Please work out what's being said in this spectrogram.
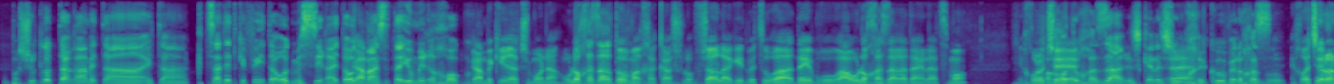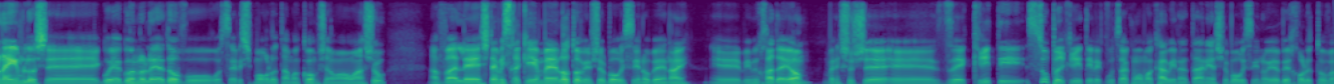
הוא פשוט לא תרם את, ה, את הקצת התקפי, את העוד מסירה, את העוד גם- פס, את האיום מרחוק. גם בקריית שמונה. הוא לא חזר טוב מהרחקה שלו, אפשר להגיד בצורה די ברורה, הוא לא חזר עדיין לעצמו. יכול להיות ש... לפחות הוא חזר, יש כאלה אה. שהורחקו ולא חזרו. יכול להיות שלא נעים לו שגויגון לא לידו והוא רוצה לשמור לו את המקום שם או משהו, אבל uh, שתי משחקים uh, לא טובים של בוריסינו בעיניי, במיוחד היום, ואני חושב שזה קריטי, סופר קריטי לקבוצה כמו מכבי נתניה, שבוריסינו יהיה ביכולת טובה.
